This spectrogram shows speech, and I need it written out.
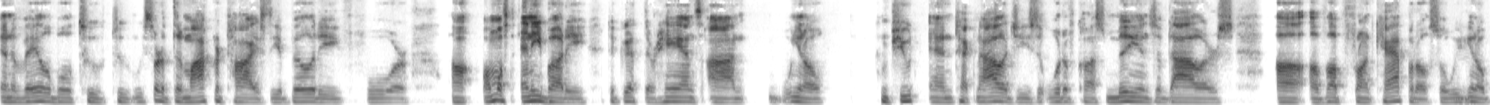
and available to to we sort of democratize the ability for uh, almost anybody to get their hands on you know compute and technologies that would have cost millions of dollars uh, of upfront capital so we you mm-hmm. know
